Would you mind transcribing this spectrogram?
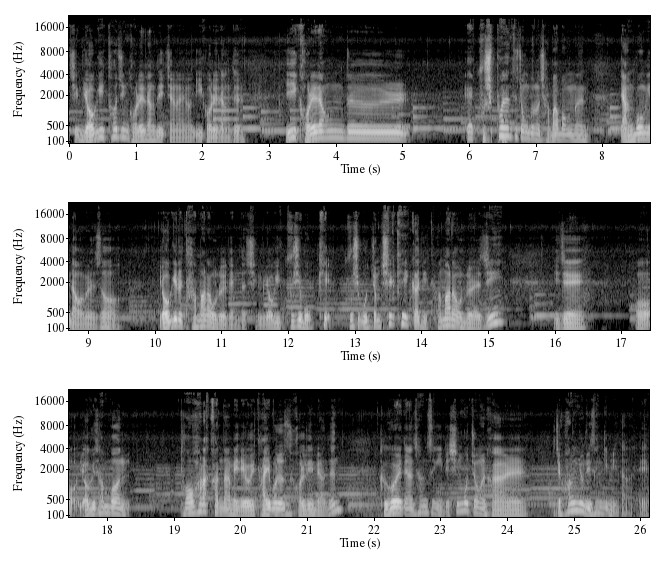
지금 여기 터진 거래량들 있잖아요 이 거래량들. 이 거래량들의 90% 정도는 잡아먹는 양봉이 나오면서 여기를 다 말아 올려야 됩니다 지금 여기 95K 95.7K까지 다 말아 올려야지 이제 어 여기서 한번 더 하락한 다음에 여기 다이버전스 걸리면은 그거에 대한 상승이 이제 신고점을 갈 이제 확률이 생깁니다. 예.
